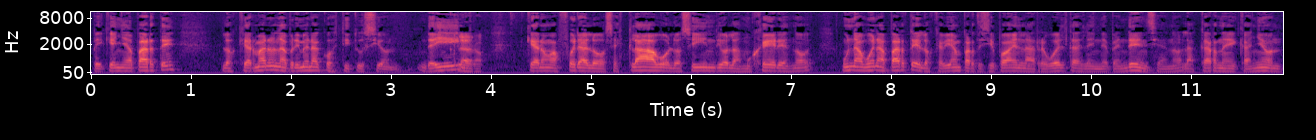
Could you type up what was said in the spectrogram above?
pequeña parte, los que armaron la primera constitución. De ahí quedaron afuera los esclavos, los indios, las mujeres, ¿no? Una buena parte de los que habían participado en la revuelta de la independencia, ¿no? La carne de cañón.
